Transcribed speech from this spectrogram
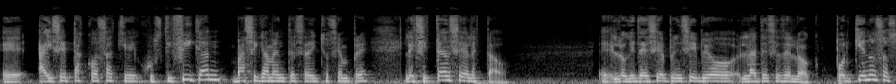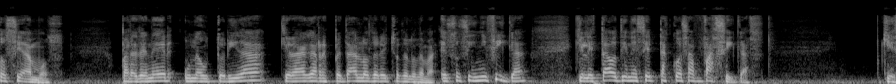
eh, hay ciertas cosas que justifican, básicamente se ha dicho siempre, la existencia del Estado. Eh, lo que te decía al principio, la tesis de Locke. ¿Por qué nos asociamos? para tener una autoridad que haga respetar los derechos de los demás. Eso significa que el Estado tiene ciertas cosas básicas que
